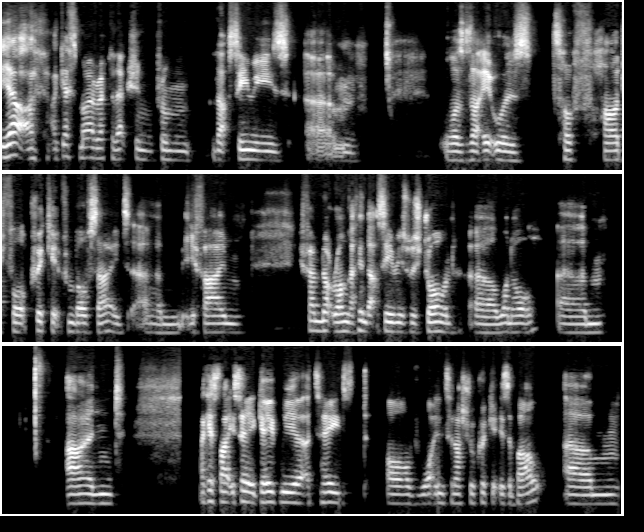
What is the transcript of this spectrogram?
yeah, I, I, guess my recollection from that series um, was that it was tough, hard fought cricket from both sides. Um, if I'm if I'm not wrong, I think that series was drawn uh, one all, um, and I guess, like you say, it gave me a, a taste of what international cricket is about. Um,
